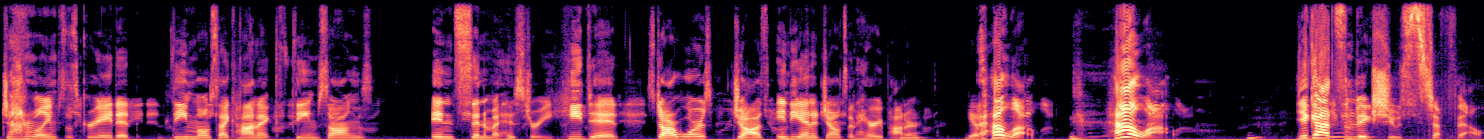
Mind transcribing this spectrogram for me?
John Williams has created the most iconic theme songs in cinema history. He did Star Wars, Jaws, Indiana Jones, and Harry Potter. Yep. Hello, hello. You got some big shoes to fill.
